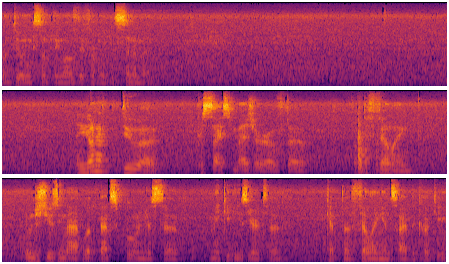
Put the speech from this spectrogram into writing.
I'm doing something a little different with the cinnamon. And you don't have to do a precise measure of the of the filling. I'm just using that that spoon just to make it easier to get the filling inside the cookie.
